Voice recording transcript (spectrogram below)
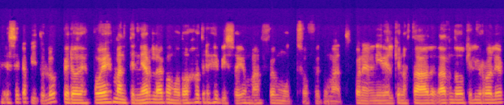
ese capítulo, pero después mantenerla como dos o tres episodios más fue mucho, fue too much, con el nivel que nos estaba dando Kelly Roller.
